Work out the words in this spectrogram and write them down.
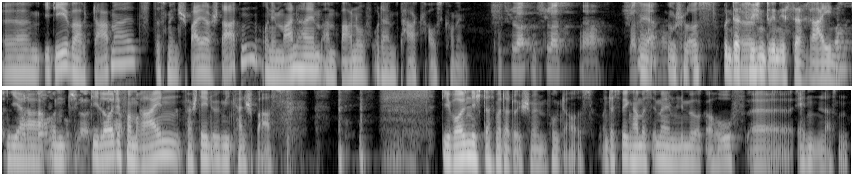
Ähm, Idee war damals, dass wir in Speyer starten und in Mannheim am Bahnhof oder im Park rauskommen. Im, Schlo im Schloss, ja. Schloss Ja, Mannheim. im Schloss. Und dazwischen drin ist der Rhein. Und, Ähm, ja, und Schloss, die Leute ja. vom Rhein verstehen irgendwie keinen Spaß. die wollen nicht, dass wir da durchschwimmen. Punkt aus. Und deswegen haben wir es immer im Limburger Hof äh, enden lassen.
